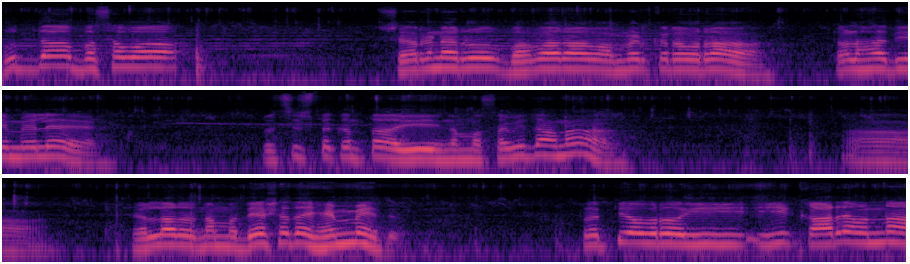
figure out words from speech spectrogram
ಬುದ್ಧ ಬಸವ ಶರಣರು ಬಾಬಾರಾವ್ ಅಂಬೇಡ್ಕರ್ ಅವರ ತಳಹದಿಯ ಮೇಲೆ ರಚಿಸ್ತಕ್ಕಂಥ ಈ ನಮ್ಮ ಸಂವಿಧಾನ ಎಲ್ಲರೂ ನಮ್ಮ ದೇಶದ ಹೆಮ್ಮೆ ಇದು. ಪ್ರತಿಯೊಬ್ಬರು ಈ ಈ ಕಾರ್ಯವನ್ನು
